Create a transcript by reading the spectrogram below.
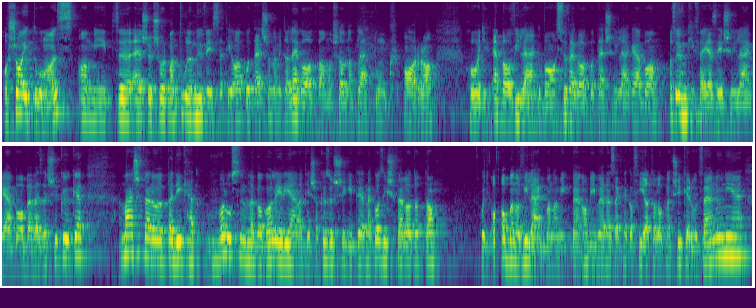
a sajtó az, amit elsősorban túl a művészeti alkotáson, amit a legalkalmasabbnak láttunk arra, hogy ebbe a világba, a szövegalkotás világába, az önkifejezés világába bevezessük őket. Másfelől pedig hát valószínűleg a galériának és a közösségi térnek az is feladata, hogy abban a világban, amiben, amiben ezeknek a fiataloknak sikerült felnőnie,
